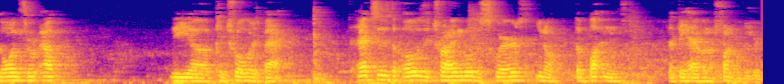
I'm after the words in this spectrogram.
going throughout the uh, controller's back. The X's, the O's, the triangle, the squares, you know, the buttons that they have on the front over here.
